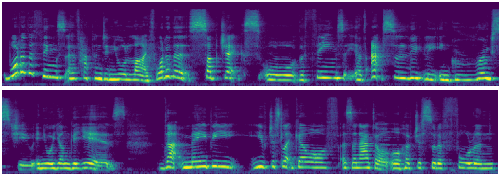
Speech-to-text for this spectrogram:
what are the things that have happened in your life? What are the subjects or the themes that have absolutely engrossed you in your younger years that maybe you've just let go of as an adult or have just sort of fallen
